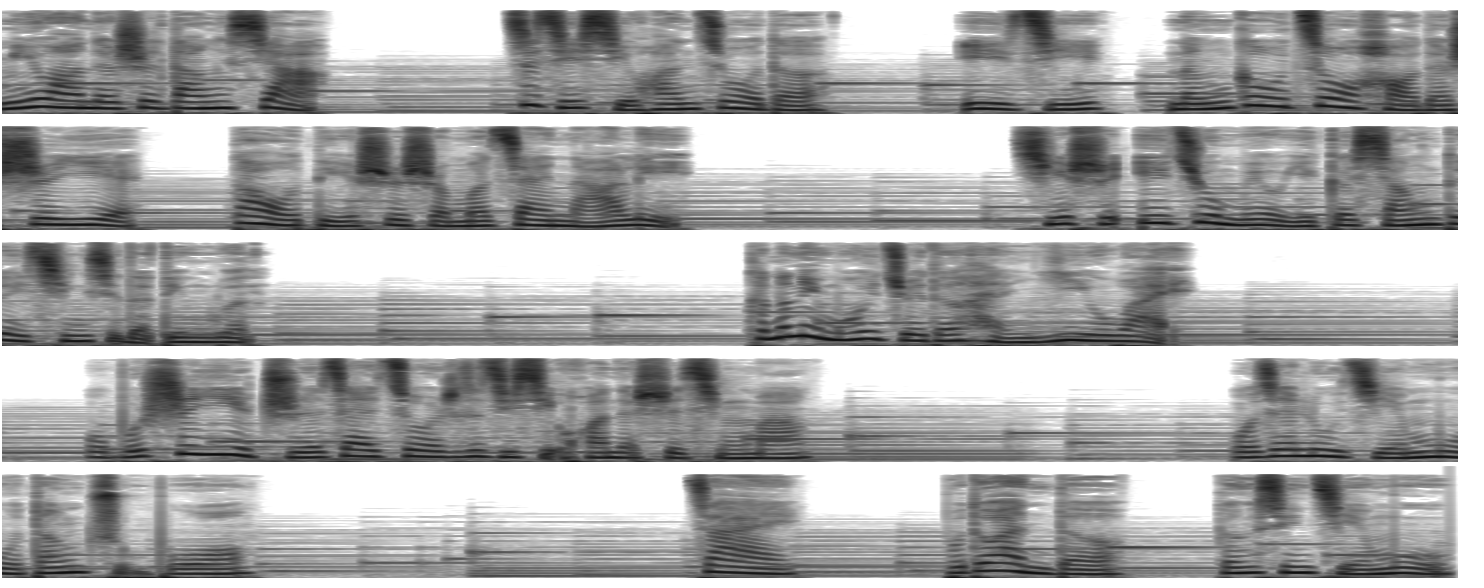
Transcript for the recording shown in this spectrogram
迷惘的是当下自己喜欢做的，以及能够做好的事业到底是什么，在哪里。其实依旧没有一个相对清晰的定论。可能你们会觉得很意外，我不是一直在做自己喜欢的事情吗？我在录节目当主播，在不断的更新节目，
